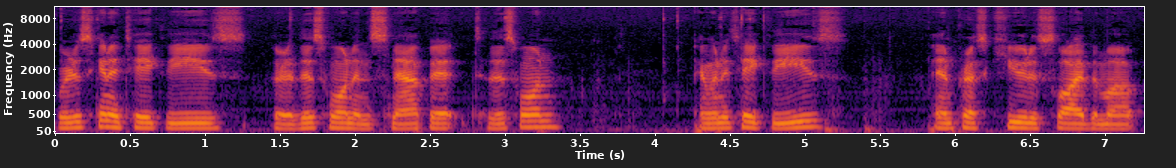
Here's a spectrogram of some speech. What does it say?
we're just going to take these, or this one and snap it to this one. I'm going to take these and press Q to slide them up.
